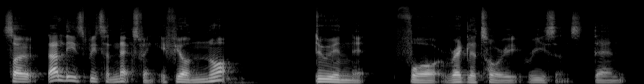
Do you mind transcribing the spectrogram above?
so that leads me to the next thing. If you're not doing it for regulatory reasons, then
